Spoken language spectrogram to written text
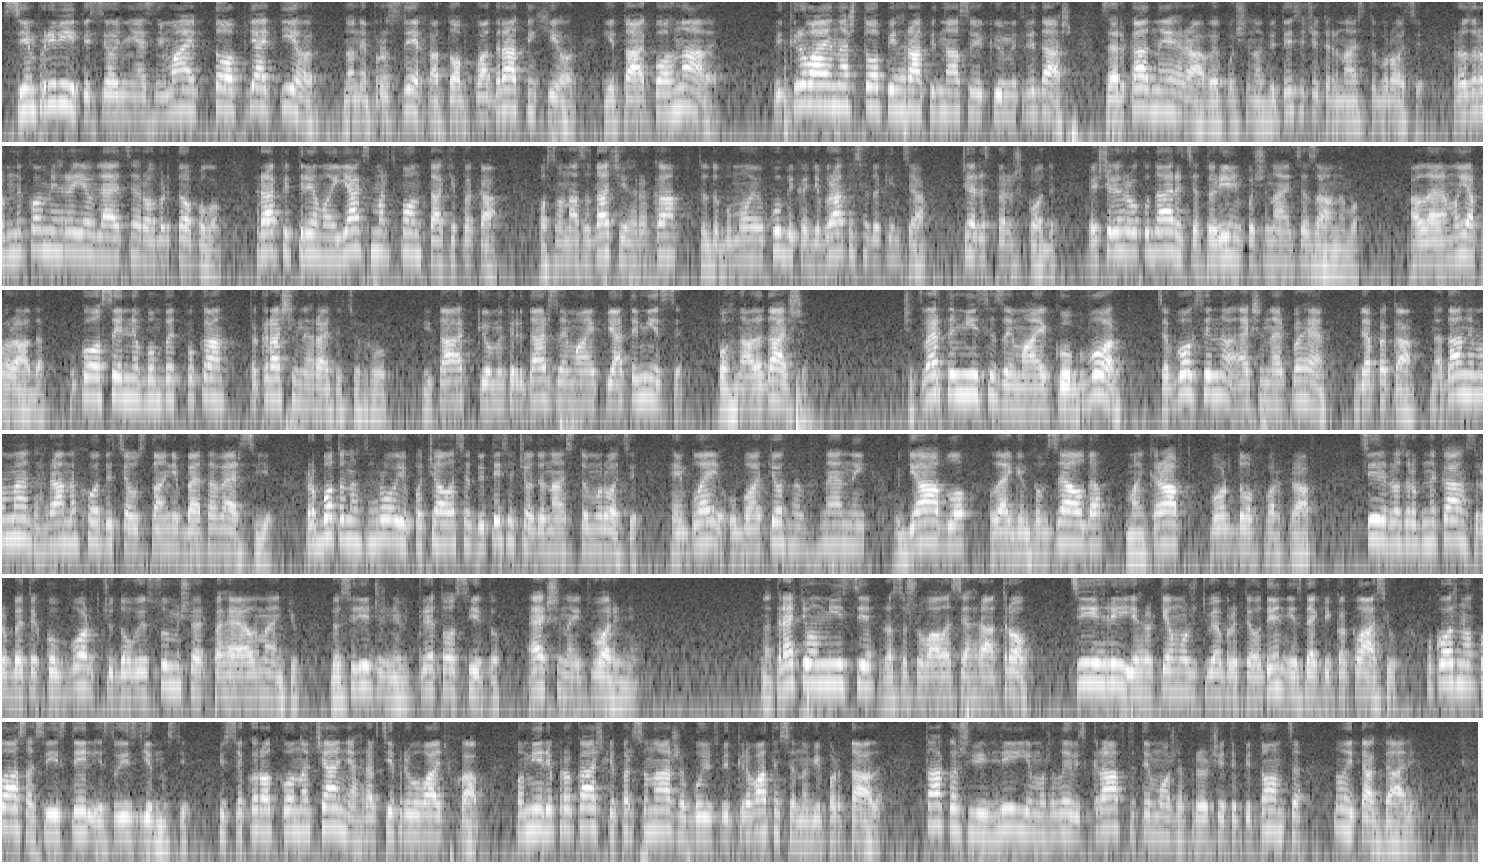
Всім привіт! І сьогодні я знімаю топ-5 ігор. Но не простих, а топ квадратних ігор. І так, погнали! Відкриває наш топ ігра під назвою Geometry Dash. Це аркадна ігра, випущена у 2013 році. Розробником ігри є Роберт Тополо. Гра підтримує як смартфон, так і ПК. Основна задача ігрока за допомогою кубіка дібратися до кінця через перешкоди. Якщо ігрок удариться, то рівень починається заново. Але моя порада. У кого сильно бомбить пукан, то краще не грайте цю гру. І так, Geometry Dash займає п'яте місце. Погнали далі. Четверте місце займає Cube World. Це воксельна екшен RPG для ПК. На даний момент гра знаходиться у стані бета-версії. Робота над грою почалася у 2011 році. Геймплей у багатьох натхнений у Diablo, Legend of Zelda, Minecraft, World of Warcraft. Ціль розробника зробити World чудовою сумішю RPG елементів, дослідження відкритого світу, екшена і творення. На третьому місці розташувалася гра Троп. В цій грі ігроки можуть вибрати один із декілька класів. У кожного класа свій стиль і свої здібності. Після короткого навчання гравці прибувають в хаб. По мірі прокачки персонажа будуть відкриватися нові портали. Також в ігрі є можливість крафтити, можна приручити питомця, ну і так далі.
